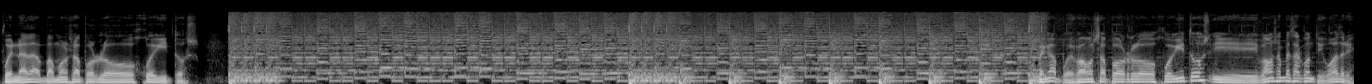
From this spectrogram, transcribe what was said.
Pues nada, vamos a por los jueguitos. Venga, pues vamos a por los jueguitos y vamos a empezar contigo, Adri.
